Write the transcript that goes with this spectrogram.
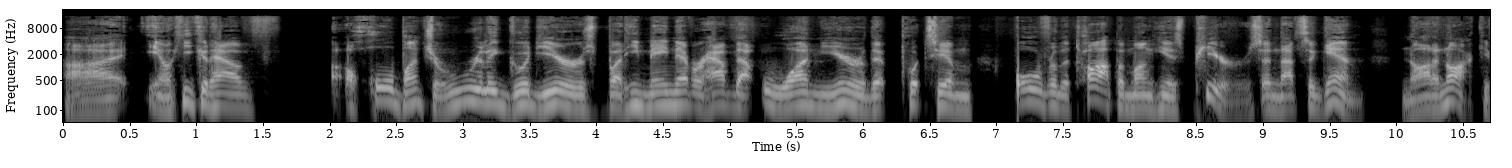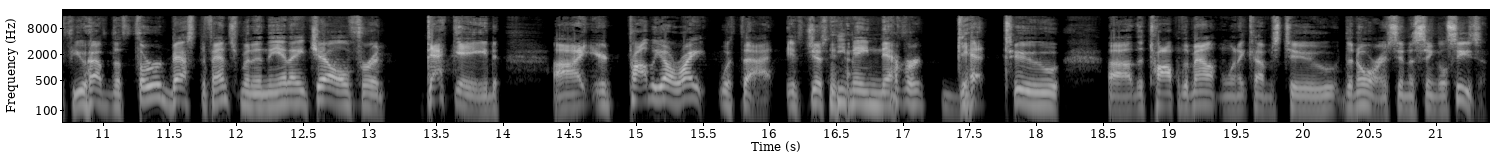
uh, you know, he could have a whole bunch of really good years, but he may never have that one year that puts him over the top among his peers. And that's again not a knock. If you have the third best defenseman in the NHL for a decade, uh, you're probably all right with that. It's just he may never get to uh, the top of the mountain when it comes to the Norris in a single season.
